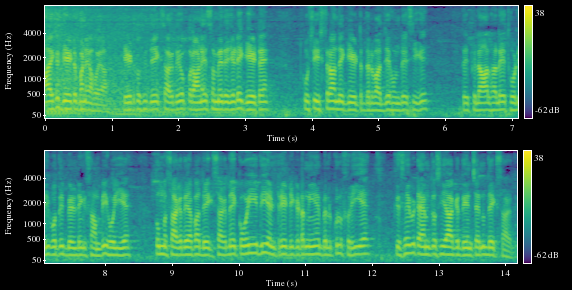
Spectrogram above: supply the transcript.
ਆ ਇੱਕ ਗੇਟ ਬਣਿਆ ਹੋਇਆ ਗੇਟ ਤੁਸੀਂ ਦੇਖ ਸਕਦੇ ਹੋ, ਪੁਰਾਣੇ ਸਮੇਂ ਦੇ ਜਿਹੜੇ ਗੇਟ ਹੈ ਕੁਝ ਇਸ ਤਰ੍ਹਾਂ ਦੇ ਗੇਟ ਦਰਵਾਜ਼ੇ ਹੁੰਦੇ ਸੀਗੇ। ਤੇ ਫਿਲਹਾਲ ਹਲੇ ਥੋੜੀ ਬਹੁਤੀ ਬਿਲਡਿੰਗ ਸਾਂਭੀ ਹੋਈ ਹੈ। ਘੁੰਮ ਸਕਦੇ ਆਪਾਂ, ਦੇਖ ਸਕਦੇ ਕੋਈ ਇਹਦੀ ਐਂਟਰੀ ਟਿਕਟ ਨਹੀਂ ਹੈ, ਬਿਲਕੁਲ ਫ੍ਰੀ ਹੈ। ਕਿਸੇ ਵੀ ਟਾਈਮ ਤੁਸੀਂ ਆ ਕੇ ਦਿਨ ਚ ਇਹਨੂੰ ਦੇਖ ਸਕਦੇ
